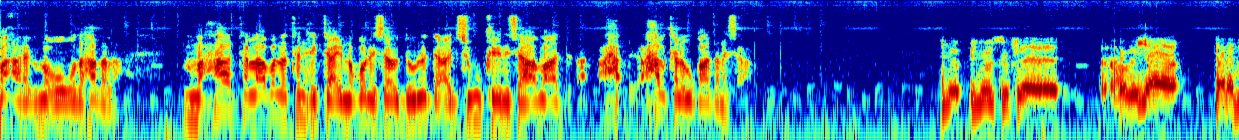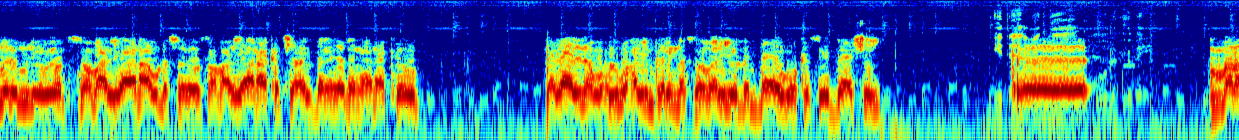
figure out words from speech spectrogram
ma aragno oo wadahadal ah maxaa tallaabada tan xigta ay noqonaysaa oo dowladda aada isugu keenaysaa ama aada xal kale u qaadanaysaa? Yuusuf xogayaha qaramada midoobey horta soomaaliya anaa u dhashay oo soomaaliya anaa ka jecel banaheedana anaa ka og. Dagaal inaan wax lagu xallin karina soomaaliya o dhan baa og oo ka soo daashay mana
